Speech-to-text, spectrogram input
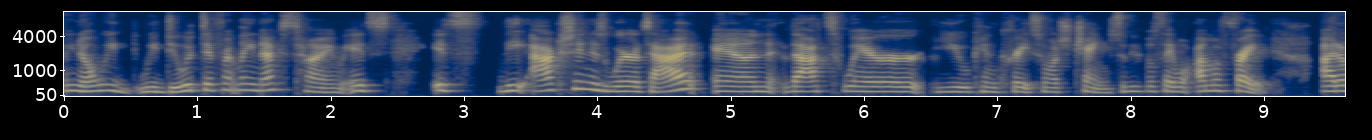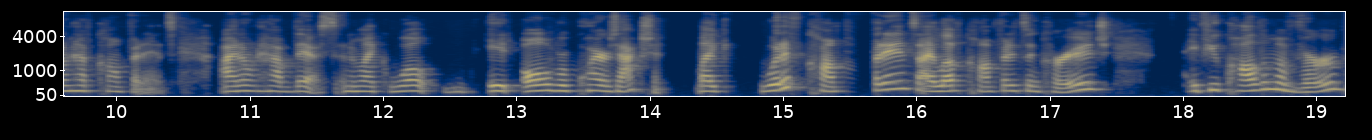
you know we we do it differently next time. It's it's the action is where it's at and that's where you can create so much change. So people say well i'm afraid i don't have confidence. I don't have this. And i'm like well it all requires action. Like what if confidence i love confidence and courage. If you call them a verb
